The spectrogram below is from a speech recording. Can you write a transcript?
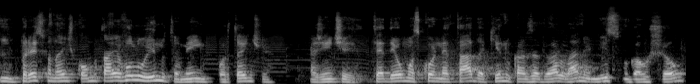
impressionante como está evoluindo também. Importante A gente até deu umas cornetadas aqui no Carlos Eduardo lá no início, no gauchão,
